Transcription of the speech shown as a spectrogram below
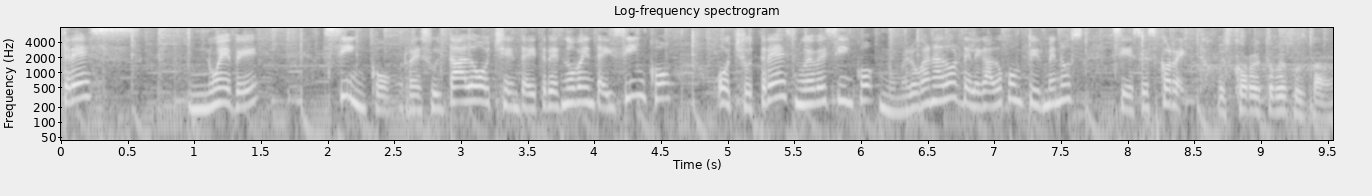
3, 9, 5. Resultado 8395 8395. Número ganador. Delegado, confírmenos si eso es correcto. Es correcto el resultado.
